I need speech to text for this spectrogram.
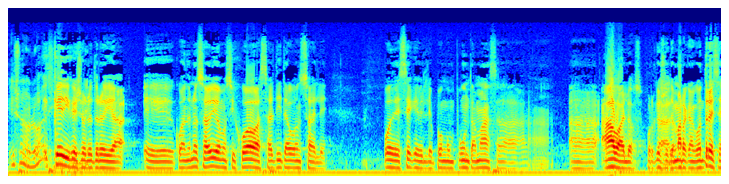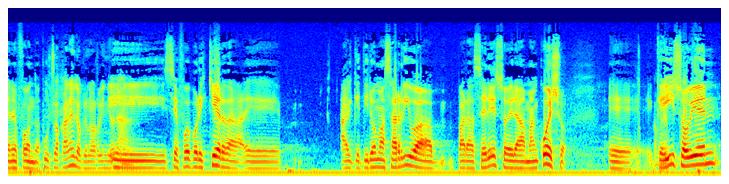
Eso no lo hace. ¿Qué dije yo el otro día? Eh, cuando no sabíamos si jugaba Saltita González, puede ser que le ponga un punta más a, a Ábalos, porque ellos Claro. te marcan con tres en el fondo. Puso a Canelo que no rindió nada. Y se fue por izquierda. eh, al que tiró más arriba para hacer eso era Mancuello, eh, que hizo bien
